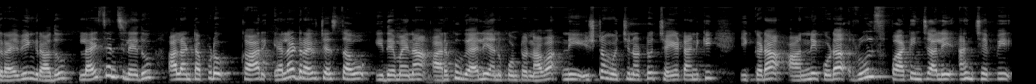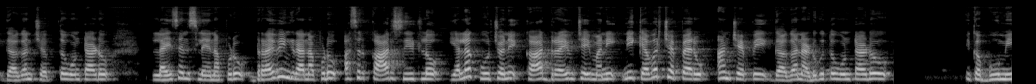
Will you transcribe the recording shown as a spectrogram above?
డ్రైవింగ్ రాదు లైసెన్స్ లేదు. అలాంటప్పుడు కార్ ఎలా డ్రైవ్ చేస్తావు? ఇదేమైనా అరకు వ్యాలీ అనుకుంటున్నావా? నీ ఇష్టం వచ్చినట్టు చేయటానికి ఇక్కడ అన్నీ కూడా రూల్స్ పాటించాలి అని చెప్పి గగన్ చెప్తూ ఉంటాడు. లైసెన్స్ లేనప్పుడు డ్రైవింగ్ రానప్పుడు అసలు కార్ సీట్లో ఎలా కూర్చొని కార్ డ్రైవ్ చేయమని నీకెవరు చెప్పారు? అని చెప్పి గగన్ అడుగుతూ ఉంటాడు. ఇక భూమి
